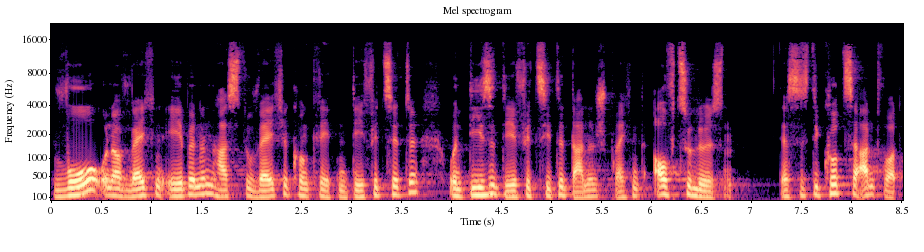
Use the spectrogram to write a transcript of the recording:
wo und auf welchen Ebenen hast du welche konkreten Defizite und diese Defizite dann entsprechend aufzulösen. Das ist die kurze Antwort.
